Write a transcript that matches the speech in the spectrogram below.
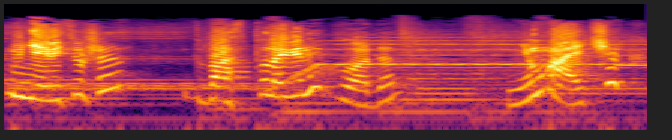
Мне ведь уже два с половиной года. Не мальчик.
